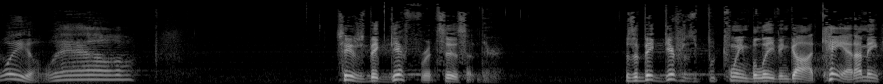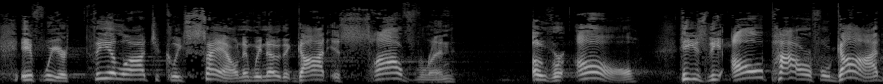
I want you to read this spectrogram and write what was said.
will? Well, see, there's a big difference, isn't there? There's a big difference between believing God can. I mean, if we are theologically sound and we know that God is sovereign over all, He's the all powerful God,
